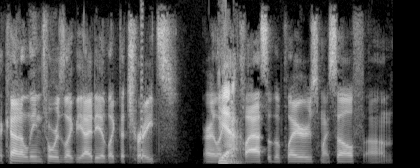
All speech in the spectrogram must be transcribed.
i kind of lean towards like the idea of like the traits or like Yeah. the class of the players myself um,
